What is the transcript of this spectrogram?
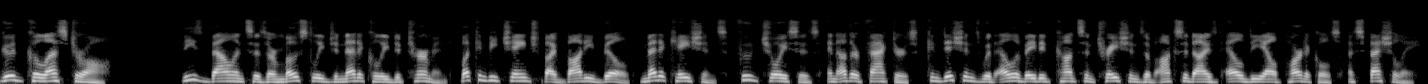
good cholesterol. These balances are mostly genetically determined, but can be changed by body build, medications, food choices, and other factors. Conditions with elevated concentrations of oxidized LDL particles, especially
